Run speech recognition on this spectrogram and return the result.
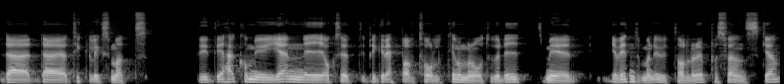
där, där jag tycker liksom att det, det, här kommer ju igen i också ett begrepp av tolken om man återgår dit med, jag vet inte om man uttalar det på svenska,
